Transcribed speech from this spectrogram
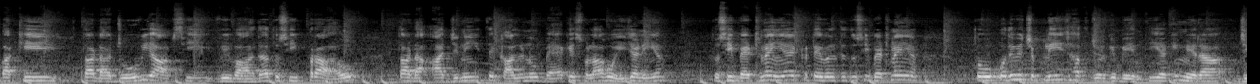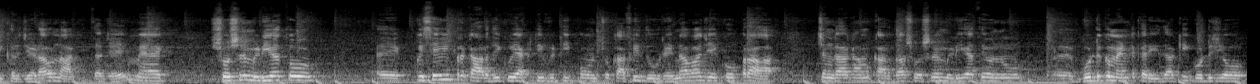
ਬਾਕੀ ਤੁਹਾਡਾ ਜੋ ਵੀ ਆਪਸੀ ਵਿਵਾਦ ਆ, ਤੁਸੀਂ ਭਰਾਓ ਤੁਹਾਡਾ ਅੱਜ ਨਹੀਂ ਤੇ ਕੱਲ ਨੂੰ ਬਹਿ ਕੇ ਸੁਲਾਹ ਹੋਈ ਜਾਣੀ ਆ। ਤੁਸੀਂ ਬੈਠਣਾ ਹੀ ਆ ਇੱਕ ਟੇਬਲ ਤੇ, ਤੁਸੀਂ ਬੈਠਣਾ ਹੀ ਆ। ਤੋ ਉਹਦੇ ਵਿੱਚ ਪਲੀਜ਼ ਹੱਥ ਜੋੜ ਕੇ ਬੇਨਤੀ ਆ ਕਿ ਮੇਰਾ ਜ਼ਿਕਰ ਜਿਹੜਾ ਉਹ ਨਾ ਕੀਤਾ ਜਾਏ। ਮੈਂ ਸੋਸ਼ਲ ਮੀਡੀਆ ਤੋਂ ਕਿਸੇ ਵੀ ਪ੍ਰਕਾਰ ਦੀ ਕੋਈ ਐਕਟੀਵਿਟੀ ਪਾਉਣ ਚੋਂ ਕਾਫੀ ਦੂਰ ਰਹਿਣਾ ਵਾ। ਜੇ ਕੋ ਭਰਾ ਚੰਗਾ ਕੰਮ ਕਰਦਾ ਸੋਸ਼ਲ ਮੀਡੀਆ ਤੇ ਉਹਨੂੰ ਗੁੱਡ ਕਮੈਂਟ ਕਰੀਦਾ ਕਿ ਗੁੱਡ ਜੋ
